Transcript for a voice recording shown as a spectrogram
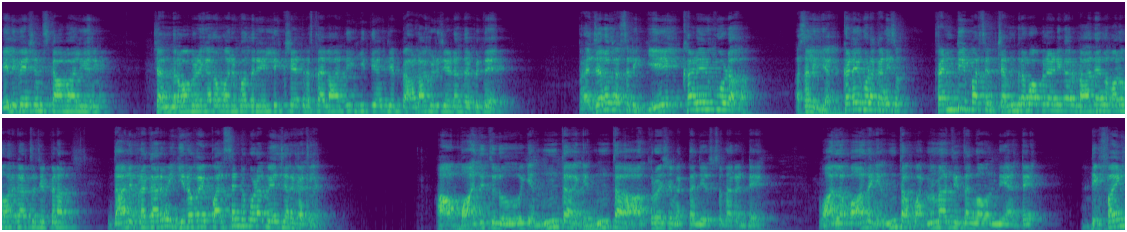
ఎలివేషన్స్ కావాలి అని చంద్రబాబు నాయుడు గారు మరికొందరు వెళ్ళి క్షేత్రస్థాయిలో అది ఇది అని చెప్పి హడావిడి చేయడం తప్పితే ప్రజలకు అసలు ఎక్కడే కూడా అసలు ఎక్కడే కూడా కనీసం ట్వంటీ పర్సెంట్ చంద్రబాబు నాయుడు గారు నాదేళ్ళ మనోహర్ గారితో చెప్పిన దాని ప్రకారం ఇరవై పర్సెంట్ కూడా మేలు జరగట్లే. ఆ బాధితులు ఎంత ఎంత ఆక్రోశం వ్యక్తం చేస్తున్నారంటే వాళ్ళ బాధ ఎంత వర్ణనాతీతంగా ఉంది అంటే డిఫైన్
